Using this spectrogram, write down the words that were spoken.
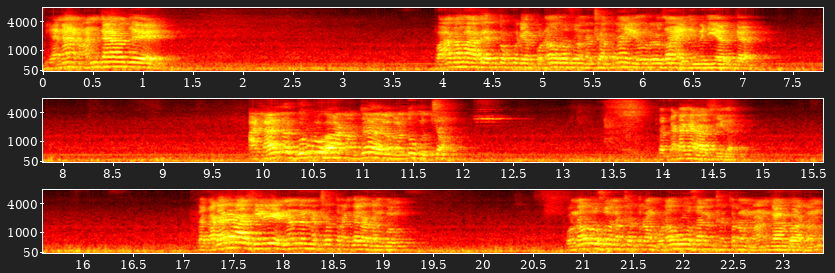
ஏன்னா நான்காவது பாதமாக இருக்கக்கூடிய புனர்வசு நட்சத்திரம் இவர் தான் அதிபதியாக இருக்கார். அதனால இந்த குரு பகவான் வந்து அதில் வந்து உச்சம். இந்த கடகராசியில். இந்த கடகராசியிலே என்னென்ன நட்சத்திரங்கள் அடங்கும்? புனர்வச நட்சத்திரம் புனர்வச நட்சத்திரம் நான்காம் பாதம்.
